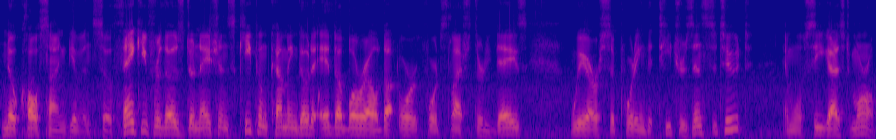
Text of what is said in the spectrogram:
No call sign given. So thank you for those donations. Keep them coming. Go to arrl.org forward slash 30 days. We are supporting the Teachers Institute, and we'll see you guys tomorrow.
